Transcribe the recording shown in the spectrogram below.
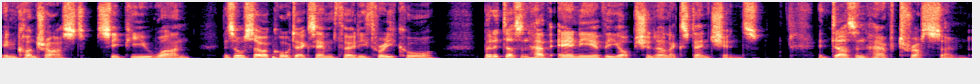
In contrast, CPU 1 is also a Cortex M33 core, but it doesn't have any of the optional extensions. It doesn't have trust zone.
